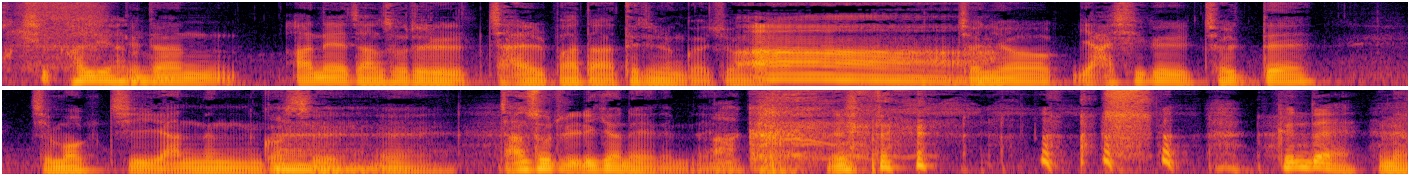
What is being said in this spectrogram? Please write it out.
혹시 관리하는 일단 거? 아내 잔소리를 잘 받아들이는 거죠. 아. 저녁 야식을 절대 지먹지 않는 것을 네. 예. 잔소리를 이겨내야 됩니다. 아, 그. 근데 네.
